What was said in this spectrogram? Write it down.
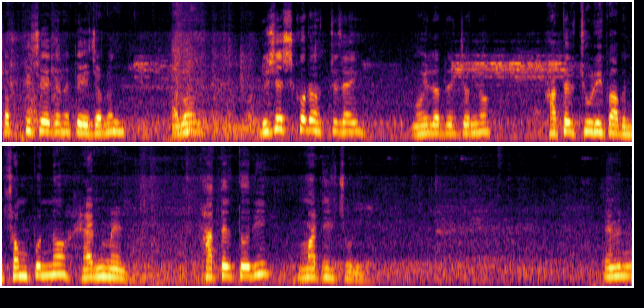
সব কিছু এখানে পেয়ে যাবেন। এবং বিশেষ করে হচ্ছে যাই মহিলাদের জন্য হাতের চুড়ি পাবেন, সম্পূর্ণ হ্যান্ডমেড হাতের তৈরি মাটির চুড়ি। বিভিন্ন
